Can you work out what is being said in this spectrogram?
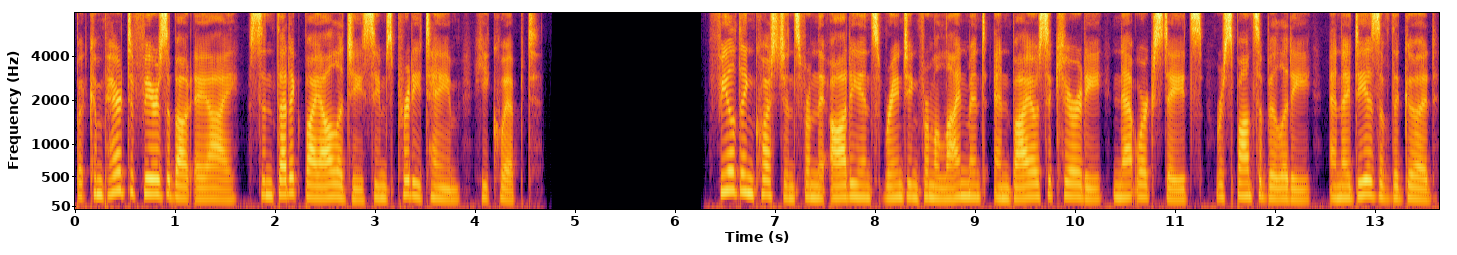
But compared to fears about AI, synthetic biology seems pretty tame, he quipped fielding questions from the audience ranging from alignment and biosecurity, network states, responsibility, and ideas of the good,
